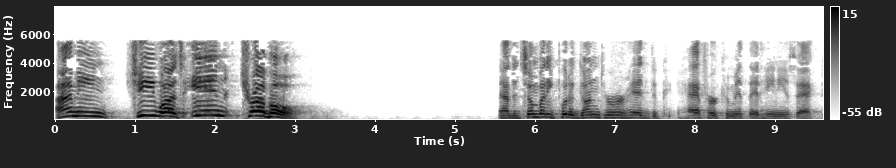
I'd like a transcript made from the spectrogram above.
I mean, she was in trouble. Now, did somebody put a gun to her head to have her commit that heinous act?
